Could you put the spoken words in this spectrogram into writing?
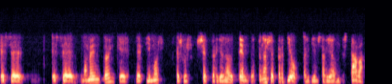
ese, ese momento en que decimos Jesús se perdió en el templo, que no se perdió, él bien sabía dónde estaba.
